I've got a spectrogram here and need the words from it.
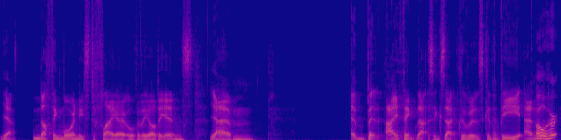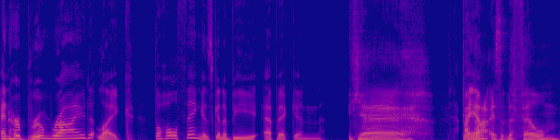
Yeah. Nothing more needs to fly out over the audience. Yeah. Um, but I think that's exactly what it's going to be. And Oh, her and her broom ride, like the whole thing is gonna be epic and yeah, but I am- that isn't the film.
